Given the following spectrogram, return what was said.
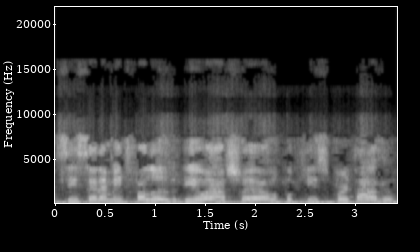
sinceramente falando, eu acho ela um pouquinho insuportável.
